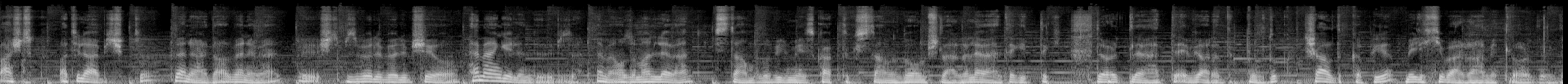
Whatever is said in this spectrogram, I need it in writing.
açtık. Atilla abi çıktı. Ben Erdal ben Emel. Ee, işte biz böyle böyle bir şey oldu. Hemen gelin dedi bize. Hemen o zaman Levent İstanbul'u bilmeyiz. Kalktık İstanbul'da olmuşlarla Levent'e gittik. Dört Levent'te evi aradık bulduk. Çaldık kapıyı. Melih Kibar rahmetli oradaydı.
